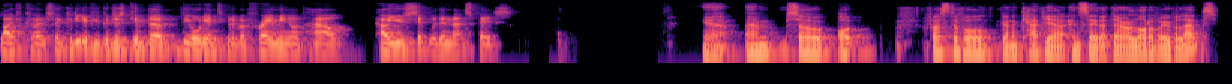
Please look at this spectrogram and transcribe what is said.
life coach? So could if you could just give the the audience a bit of a framing of how how you sit within that space. Yeah. Um, so first of all, going to caveat and say that there are a lot of overlaps.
